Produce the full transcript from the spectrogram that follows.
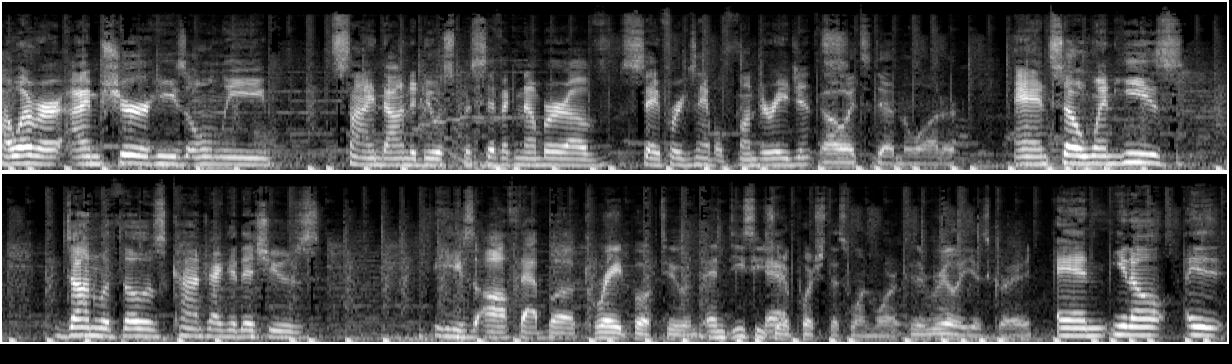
However, I'm sure he's only signed on to do a specific number of, say, for example, Thunder Agents. Oh, it's dead in the water. And so when he's done with those contracted issues, he's off that book. Great book, too. And, and DC Yeah. should have pushed this one more because it really is great. and you know it,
